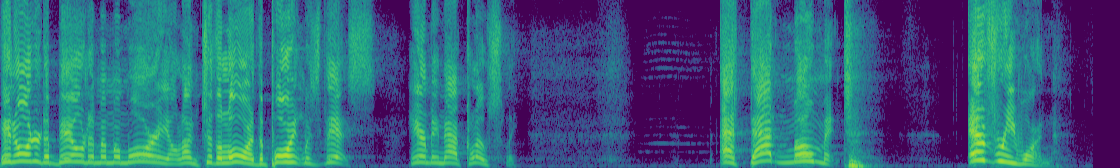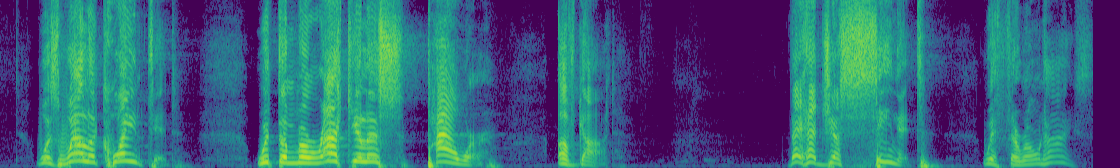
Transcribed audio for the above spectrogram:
in order to build him a memorial unto the Lord. The point was this hear me now closely. At that moment, everyone was well acquainted with the miraculous power of God. They had just seen it with their own eyes.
